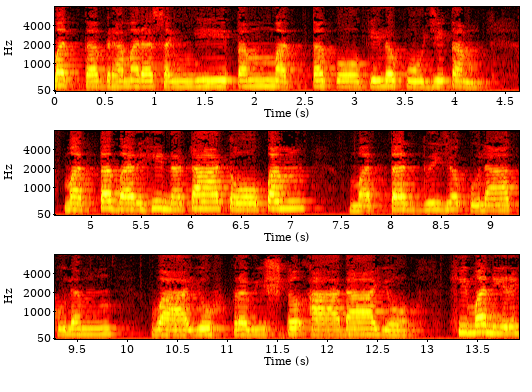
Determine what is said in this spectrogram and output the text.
मत्तभ्रमरसङ्गीतम् मत्तकोकिलपूजितम् मत्तबर्हिनटाटोपम् मत्तद्विजकुलाकुलम् वायुः प्रविष्ट आदाय हिमनिर्झरशीकरान्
